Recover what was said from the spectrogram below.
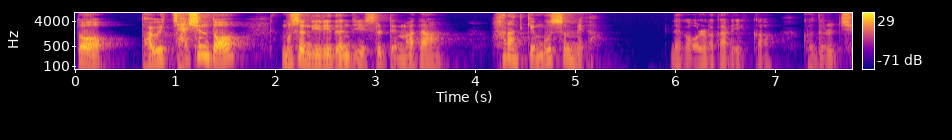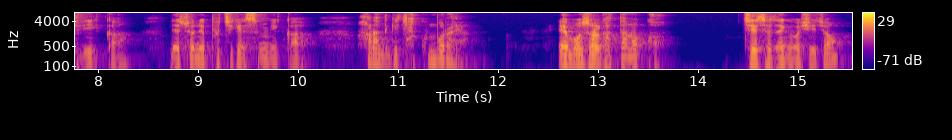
또 다윗 자신도 무슨 일이든지 있을 때마다 하나님께 묻습니다. 내가 올라가리까? 그들을 치리까? 내 손에 붙이겠습니까? 하나님께 자꾸 물어요. 에봇을 갖다 놓고 제사장이 오시죠?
